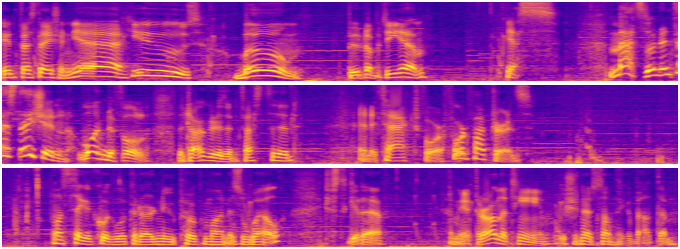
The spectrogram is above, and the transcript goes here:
infestation. Yeah, Hughes. Boom. Booted up a TM. Yes. Mats learned infestation. Wonderful. The target is infested and attacked for four to five turns. Let's take a quick look at our new Pokemon as well, just to get a. I mean, if they're on the team, we should know something about them.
